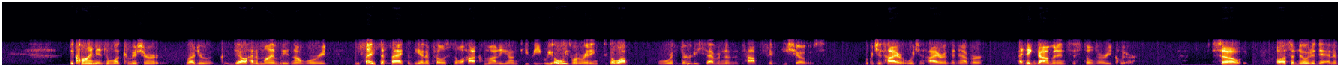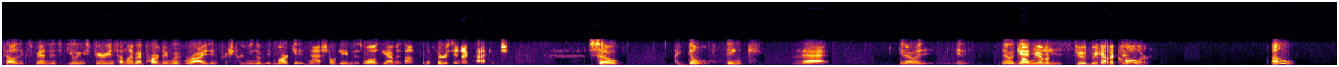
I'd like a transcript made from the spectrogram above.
Decline isn't what Commissioner Roger Goodell had in mind, but he's not worried. He cites the fact that the NFL is still a hot commodity on TV. We always want ratings to go up. We're 37 of the top 50 shows, which is higher, which is higher than ever. I think dominance is still very clear. So, also noted that NFL has expanded its viewing experience online by partnering with Verizon for streaming of in-market and national games, as well as the Amazon for the Thursday night package. So, I don't think that you know. It, it, you know, again, oh, we have a dude. We got a caller. oh,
